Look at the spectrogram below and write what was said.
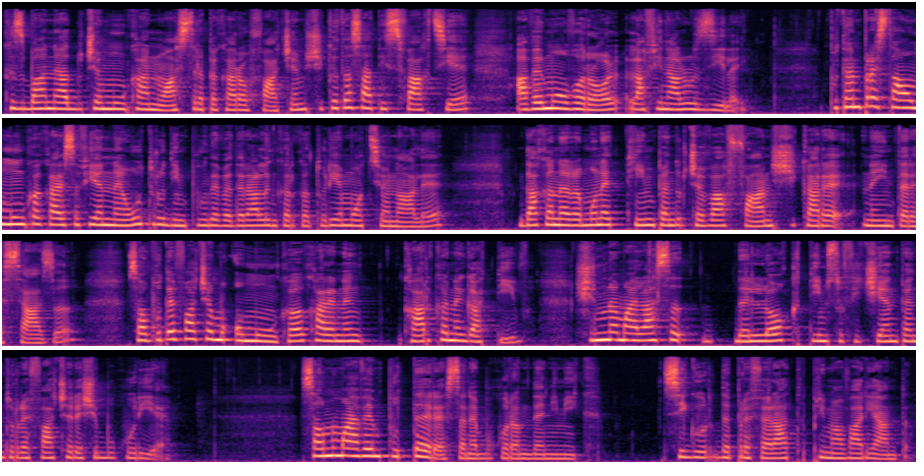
câți bani ne aduce munca noastră pe care o facem și câtă satisfacție avem overall la finalul zilei. Putem presta o muncă care să fie neutru din punct de vedere al încărcăturii emoționale, dacă ne rămâne timp pentru ceva fan și care ne interesează, sau putem face o muncă care ne încarcă negativ și nu ne mai lasă deloc timp suficient pentru refacere și bucurie. Sau nu mai avem putere să ne bucurăm de nimic. Sigur, de preferat prima variantă.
